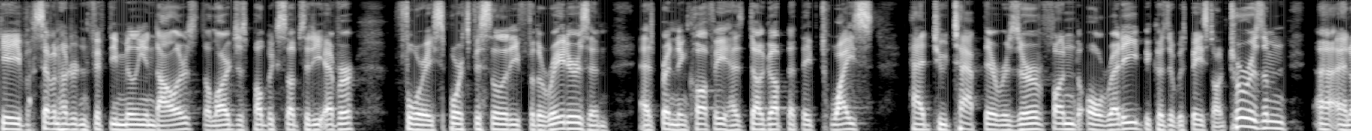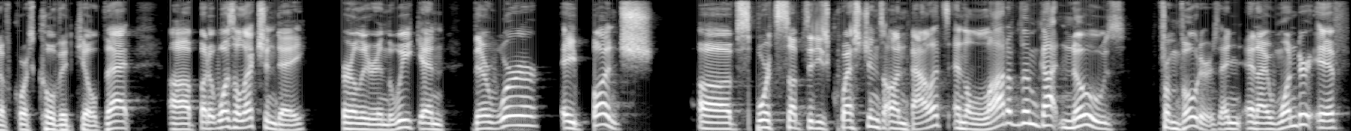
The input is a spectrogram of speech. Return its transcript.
gave $750 million, the largest public subsidy ever, for a sports facility for the Raiders. And as Brendan Coffey has dug up, that they've twice had to tap their reserve fund already because it was based on tourism. Uh, and of course, COVID killed that. Uh, but it was election day earlier in the week. And there were a bunch of sports subsidies questions on ballots, and a lot of them got no's from voters. And and I wonder if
